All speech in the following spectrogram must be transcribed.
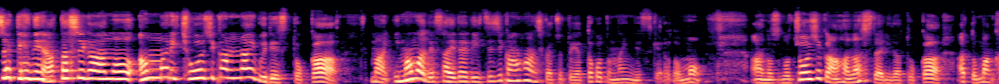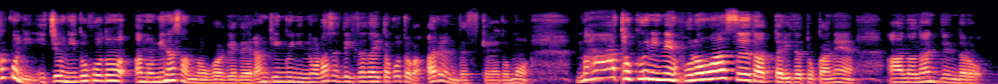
ちゃけね私があのあんまり長時間ライブですとかまあ、今まで最大で1時間半しかちょっとやったことないんですけれどもあのその長時間話したりだとかあとまあ過去に一応2度ほどあの皆さんのおかげでランキングに乗らせていただいたことがあるんですけれどもまあ特にねフォロワー数だったりだとかねあの何て言うんだろう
